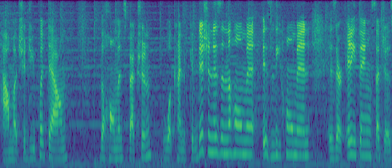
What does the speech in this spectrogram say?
How much should you put down? The home inspection, what kind of condition is in the home is the home in? Is there anything such as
